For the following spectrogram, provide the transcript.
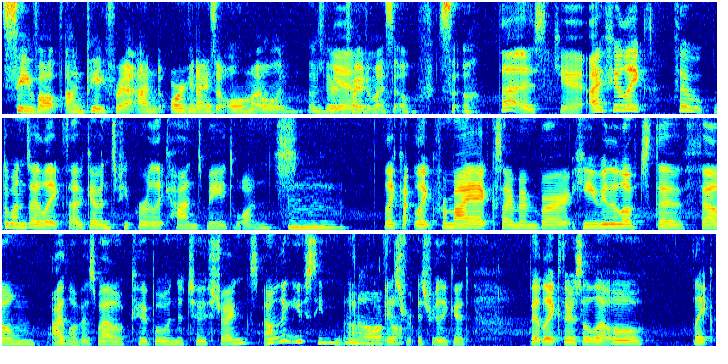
save up and pay for it and organise it all on my own. I was very Yeah. proud of myself. So That is cute. I feel like the the ones I like that I've given to people are like handmade ones. Like like for my ex, I remember he really loved the film. I love it as well. Kubo and the Two Strings. I don't think you've seen that. No, I've it's not. it's really good. But like, there's a little like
